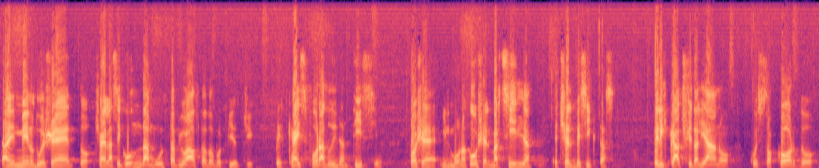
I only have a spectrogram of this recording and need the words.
hai meno 200, cioè la seconda multa più alta dopo il PSG, perché hai sforato di tantissimo. Poi c'è il Monaco, c'è il Marsiglia e c'è il Besiktas. Per il calcio italiano questo accordo,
